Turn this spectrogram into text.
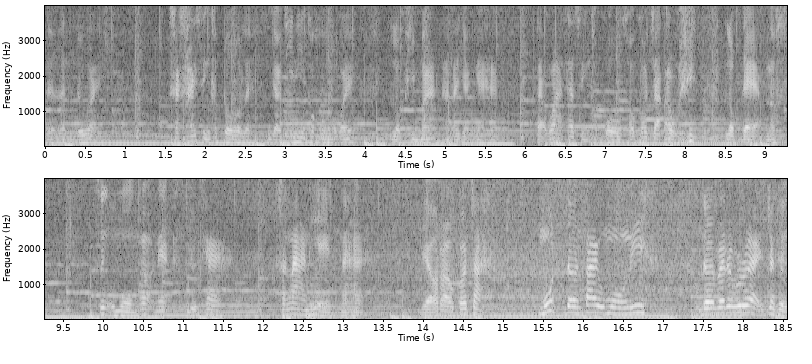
เดินด้วย คล้ายๆสิงคโปร์เลยอย่างที่นี่ก็คงเอาไว้หลบหิมะอะไรอย่างเงี้ยฮะแต่ว่าถ้าสิงคโปร์เขาก็จะเอาไว้หลบแดดเนาะซึ่งอุโมงค์ก็เนี่ยอยู่แค่ข้างหน้านี่เองนะฮะเดี๋ยวเราก็จะมุดเดินใต้อุโมงค์นี้ เดินไปเรื่อยๆจะถึง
